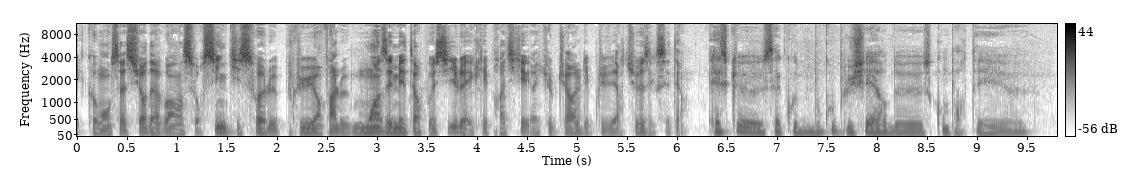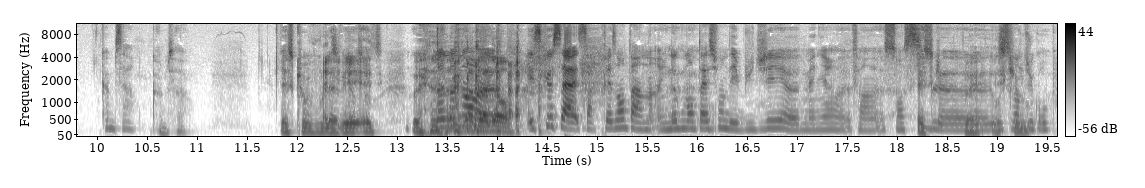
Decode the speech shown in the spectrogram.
et comment on s'assure d'avoir un sourcing qui soit le plus enfin le moins émetteur possible avec les pratiques agriculturales les plus vertueuses, etc. Est-ce que ça coûte beaucoup plus cher de se comporter euh, Comme ça. comme ça Est-ce que vous À l'avez. Non, non, non. Non, euh, non. Est-ce que ça, ça représente un- une augmentation des budgets euh, de manière euh, enfin, sensible que- ouais, au sein du groupe?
